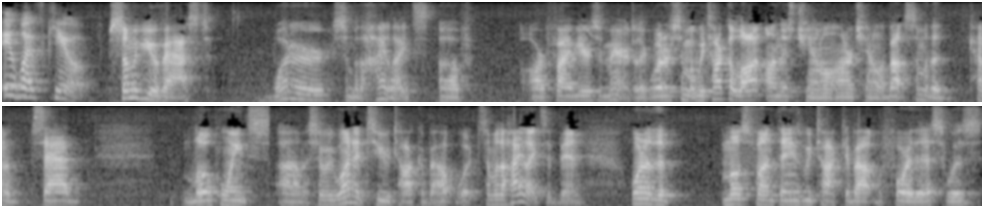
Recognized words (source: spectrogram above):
it was cute. Some of you have asked, what are some of the highlights of our five years of marriage? Like, what are some? We talk a lot on this channel, on our channel, about some of the kind of sad low points. Um, so we wanted to talk about what some of the highlights have been. One of the most fun things we talked about before this was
